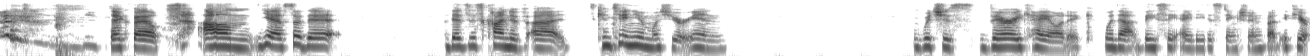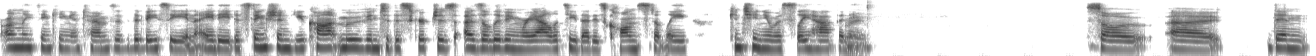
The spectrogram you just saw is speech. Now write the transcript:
Take fail. Um, yeah, so there, there's this kind of uh, continuum which you're in, which is very chaotic without BC AD distinction. But if you're only thinking in terms of the BC and AD distinction, you can't move into the scriptures as a living reality that is constantly, continuously happening. Right. So uh, then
